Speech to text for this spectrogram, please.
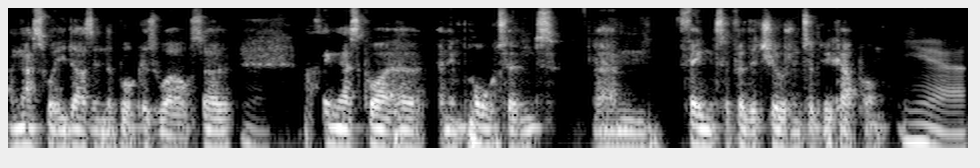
And that's what he does in the book as well. So. I think that's quite a, an important um, thing to, for the children to pick up on. Yeah.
